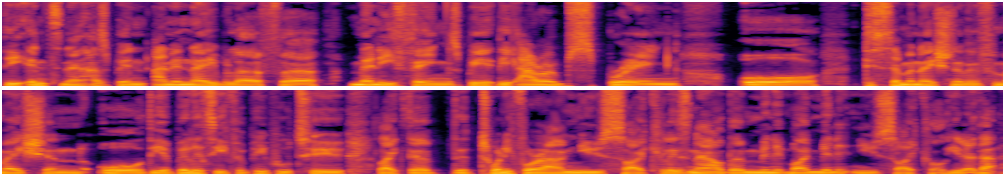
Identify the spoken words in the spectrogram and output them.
the internet has been an enabler for many things, be it the Arab Spring or dissemination of information or the ability for people to like the, the 24 hour news cycle is now the minute by minute news cycle. You know, that,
